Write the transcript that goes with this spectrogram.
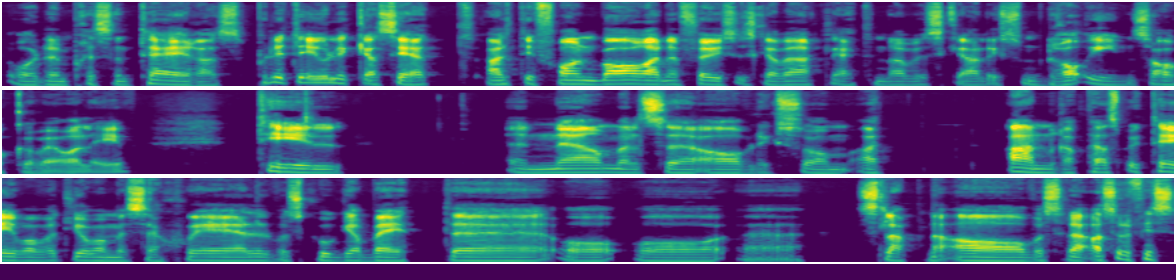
och den presenteras på lite olika sätt, alltifrån bara den fysiska verkligheten där vi ska liksom dra in saker i våra liv, till en närmelse av liksom att andra perspektiv av att jobba med sig själv och skuggarbete och, och eh, slappna av och sådär. Alltså det finns,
